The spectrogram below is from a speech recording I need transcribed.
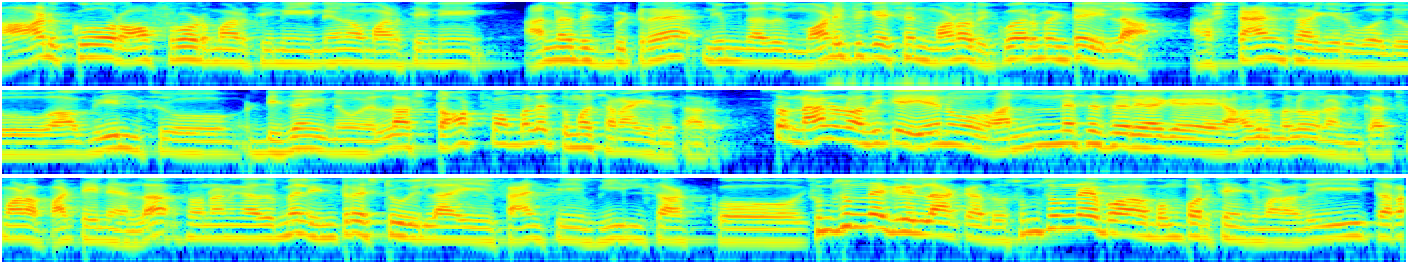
hard core off road ಮಾಡ್ತೀನಿ, ಇನ್ನೇನೋ ಮಾಡ್ತೀನಿ ಅನ್ನೋದಕ್ಕೆ ಬಿಟ್ಟರೆ ನಿಮ್ಗೆ ಅದಕ್ಕೆ ಮಾಡಿಫಿಕೇಷನ್ ಮಾಡೋ ರಿಕ್ವೈರ್ಮೆಂಟೇ ಇಲ್ಲ. ಆ ಸ್ಟ್ಯಾಂಡ್ಸ್ ಆಗಿರ್ಬೋದು, ಆ ವೀಲ್ಸು ಡಿಸೈನು ಎಲ್ಲ ಸ್ಟಾಕ್ ಫಾರ್ಮಲ್ಲೇ ತುಂಬ ಚೆನ್ನಾಗಿದೆ ತಾರು. ಸೊ ನಾನು ಅದಕ್ಕೆ ಏನು ಅನ್ನೆಸೆಸರಿಯಾಗಿ ಅದ್ರ ಮೇಲೂ ನಾನು ಖರ್ಚು ಮಾಡೋ ಪಾರ್ಟಿನೇ ಅಲ್ಲ. ಸೊ ನನಗೆ ಅದ್ರ ಮೇಲೆ ಇಂಟ್ರೆಸ್ಟು ಇಲ್ಲ ಈ ಫ್ಯಾನ್ಸಿ ವೀಲ್ಸ್ ಹಾಕೋ, ಸುಮ್ ಸುಮ್ಮನೆ ಗ್ರಿಲ್ ಹಾಕೋದು, ಸುಮ್ ಸುಮ್ಮನೆ ಬಂಪರ್ ಚೇಂಜ್ ಮಾಡೋದು, ಈ ಥರ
